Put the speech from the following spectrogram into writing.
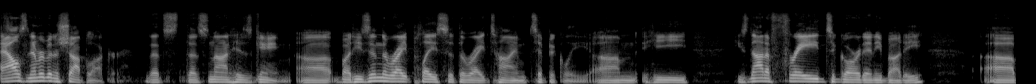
Al's never been a shot blocker. That's that's not his game. Uh, but he's in the right place at the right time. Typically, um, he he's not afraid to guard anybody. Uh,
